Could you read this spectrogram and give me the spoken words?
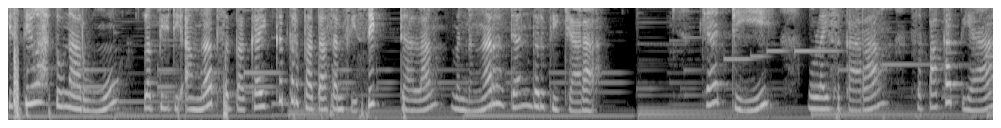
Istilah tunarungu lebih dianggap sebagai keterbatasan fisik dalam mendengar dan berbicara. Jadi, mulai sekarang sepakat ya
